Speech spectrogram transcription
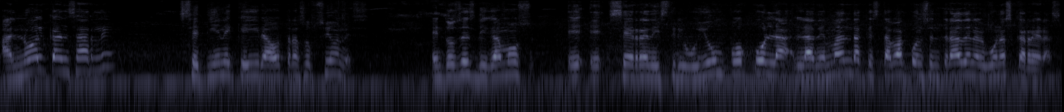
Al no alcanzarle, se tiene que ir a otras opciones. Entonces, digamos, eh, eh, se redistribuyó un poco la, la demanda que estaba concentrada en algunas carreras.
